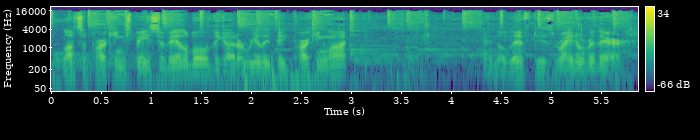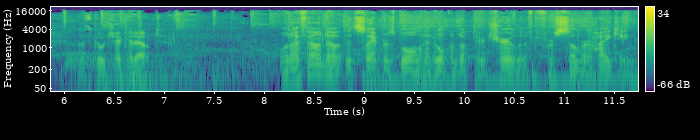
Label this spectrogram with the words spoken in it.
Lots of parking space available. They got a really big parking lot. And the lift is right over there. Let's go check it out. When I found out that Cypress Bowl had opened up their chairlift for summer hiking,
